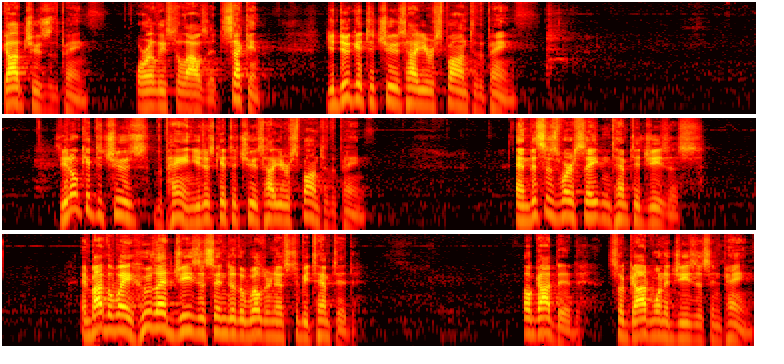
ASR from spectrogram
God chooses the pain, or at least allows it. Second, you do get to choose how you respond to the pain. You don't get to choose the pain, you just get to choose how you respond to the pain. And this is where Satan tempted Jesus. And by the way, who led Jesus into the wilderness to be tempted? Oh, God did. So God wanted Jesus in pain.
